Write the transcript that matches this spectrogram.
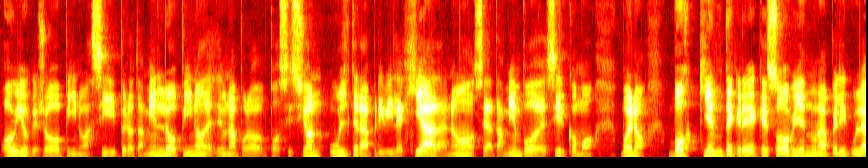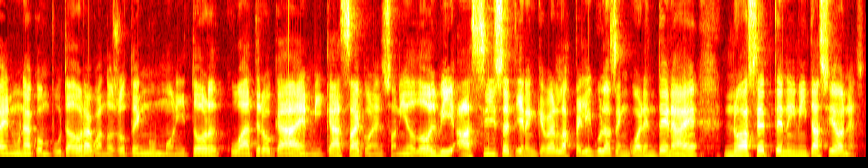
Obvio que yo opino así, pero también lo opino desde una posición ultra privilegiada, ¿no? O sea, también puedo decir como, bueno, vos quién te cree que sos viendo una película en una computadora cuando yo tengo un monitor 4K en mi casa con el sonido Dolby. Así se tienen que ver las películas en cuarentena, ¿eh? No acepten imitaciones,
